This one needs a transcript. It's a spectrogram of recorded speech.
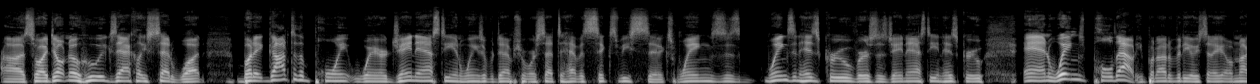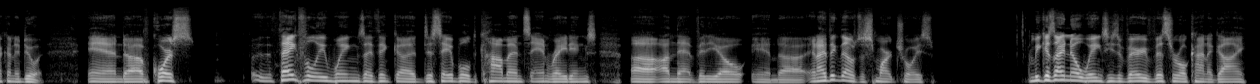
Uh, so I don't know who exactly said what, but it got to the point where Jay Nasty and Wings of Redemption were set to have a six v six. Wings is Wings and his crew versus Jay Nasty and his crew, and Wings pulled out. He put out a video. He said, "I'm not going to do it," and uh, of course, thankfully, Wings I think uh, disabled comments and ratings uh, on that video, and uh, and I think that was a smart choice because I know Wings, he's a very visceral kind of guy,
